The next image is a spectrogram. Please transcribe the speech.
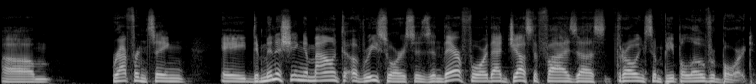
um, referencing a diminishing amount of resources, and therefore that justifies us throwing some people overboard.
